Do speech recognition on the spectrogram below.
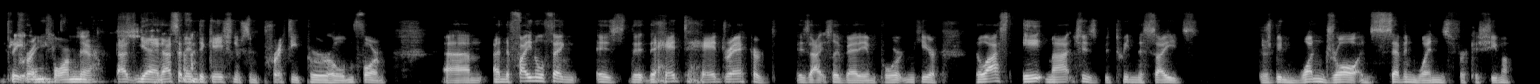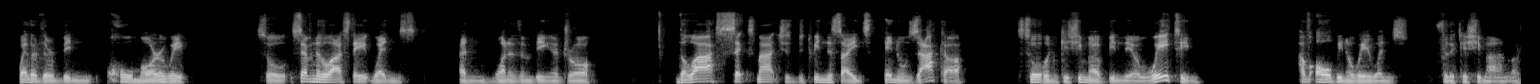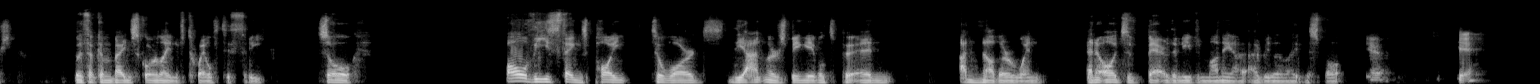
pretty, pretty home form there. That, yeah, that's an indication of some pretty poor home form. Um, and the final thing is the, the head-to-head record is actually very important here. The last eight matches between the sides, there's been one draw and seven wins for Kashima, whether they've been home or away. So seven of the last eight wins, and one of them being a draw the last six matches between the sides in Osaka, so when Kashima have been the away team, have all been away wins for the Kashima Antlers with a combined scoreline of 12 to 3. So all these things point towards the Antlers being able to put in another win. And at odds of better than even money, I, I really like the spot. Yeah. Yeah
